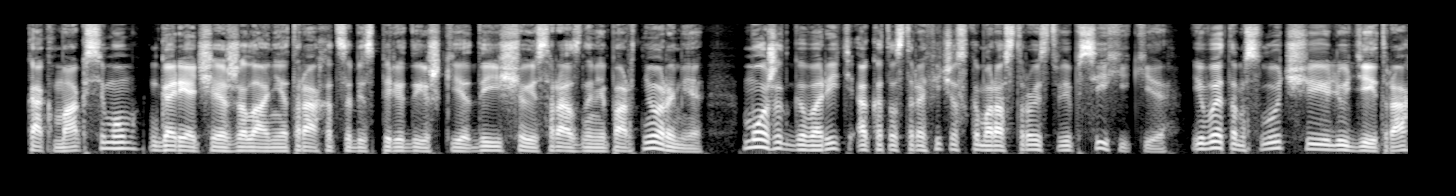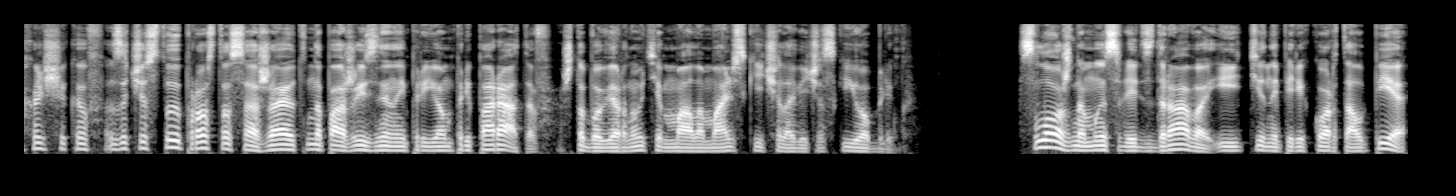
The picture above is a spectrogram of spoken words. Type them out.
Как максимум, горячее желание трахаться без передышки, да еще и с разными партнерами, может говорить о катастрофическом расстройстве психики, и в этом случае людей-трахальщиков зачастую просто сажают на пожизненный прием препаратов, чтобы вернуть им маломальский человеческий облик. Сложно мыслить здраво и идти наперекор толпе,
